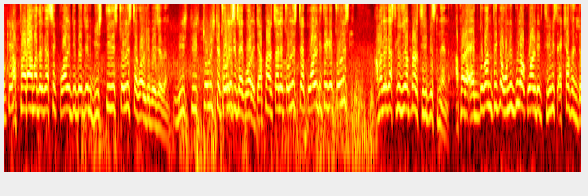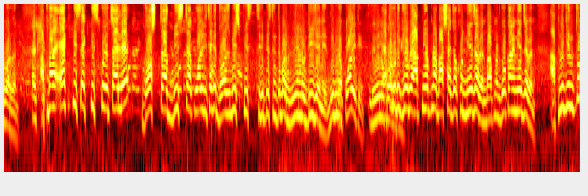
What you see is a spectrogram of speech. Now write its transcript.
Okay. আপনারা আমাদের কাছে কোয়ালিটি পেয়ে যাবেন বিশ তিরিশ চল্লিশটা কোয়ালিটি পেয়ে যাবেন। বিশ ত্রিশ চল্লিশটা চল্লিশটা কোয়ালিটি আপনার চাইলে চল্লিশটা কোয়ালিটি থেকে চল্লিশ আমাদের কাছ থেকে যদি আপনারা থ্রি পিস নেন আপনারা এক দোকান থেকে অনেকগুলো কোয়ালিটির থ্রি পিস একসাথে নিতে পারবেন। আপনারা এক পিস এক পিস করে চাইলে দশটা বিশটা কোয়ালিটি থেকে দশ বিশ পিস থ্রি পিস নিতে পারবেন বিভিন্ন ডিজাইনের বিভিন্ন কোয়ালিটির বিভিন্ন এত করে হবে আপনি আপনার বাসায় যখন নিয়ে যাবেন বা আপনার দোকানে নিয়ে যাবেন আপনি কিন্তু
